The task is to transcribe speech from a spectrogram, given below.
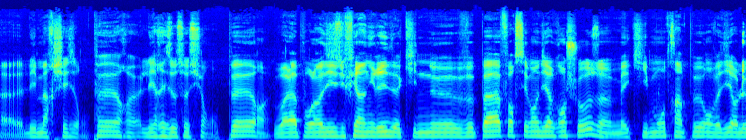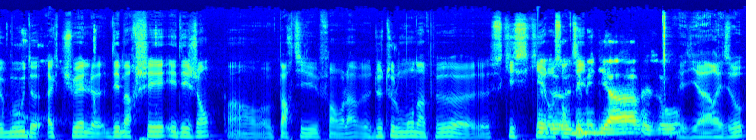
Euh, Les marchés ont peur, les réseaux sociaux ont peur. Voilà pour l'indice du Fear and Grid qui ne veut pas forcément dire grand chose, mais qui montre un peu, on va dire, le mood actuel des marchés et des gens, en partie, enfin voilà, de tout le monde un peu, euh, ce qui, ce qui est ressenti. Des médias, réseaux. Médias, réseaux.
